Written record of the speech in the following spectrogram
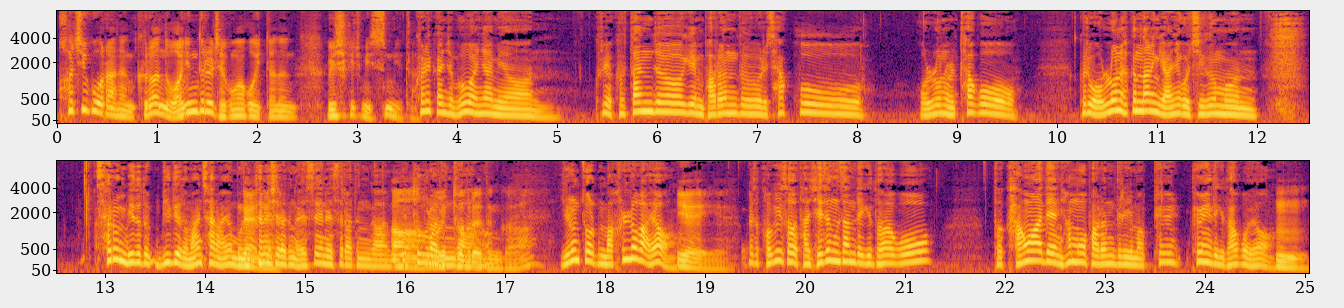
커지고라는 그런 원인들을 제공하고 있다는 의식이 좀 있습니다. 그러니까 이제 뭐가 있냐면 그래 극단적인 발언들이 자꾸 언론을 타고 그리고 언론에서 끝나는 게 아니고 지금은 새로운 미디어도, 미디어도 많잖아요. 뭐 네네. 인터넷이라든가 SNS라든가 뭐 어, 유튜브라든가 뭐 유튜브라든가. 이런 쪽으로 막 흘러가요. 예, 예. 그래서 거기서 다 재생산되기도 하고 더 강화된 혐오 발언들이 막 표, 현 이 되기도 하고요. 음.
